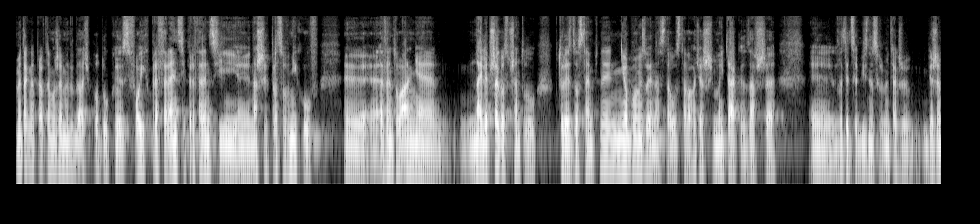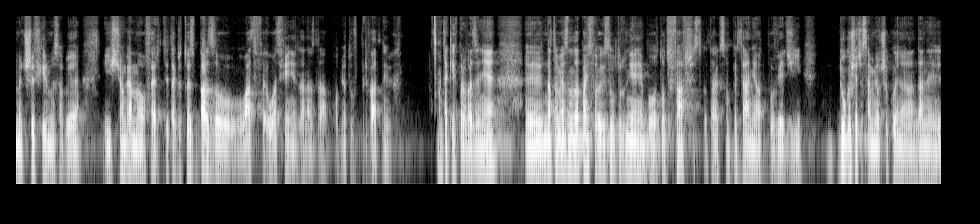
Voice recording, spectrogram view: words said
my tak naprawdę możemy wybrać według swoich preferencji, preferencji naszych pracowników, ewentualnie najlepszego sprzętu, który jest dostępny. Nie obowiązuje nas ta ustawa, chociaż my i tak zawsze y, w etyce biznesu robimy tak, że bierzemy trzy firmy sobie i ściągamy oferty, także to jest bardzo łatwe ułatwienie dla nas, dla podmiotów prywatnych takie wprowadzenie. Y, Natomiast no, dla państwowych jest to utrudnienie, bo to trwa wszystko, tak? Są pytania, odpowiedzi, długo się czasami oczekuje na dany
